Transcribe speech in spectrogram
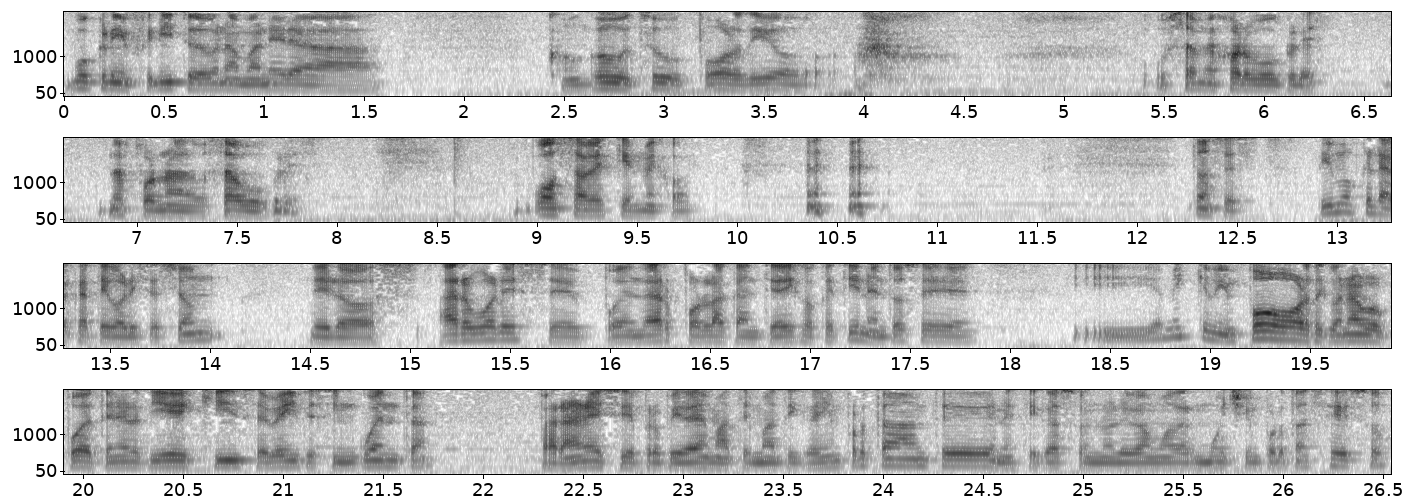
bucle infinito de una manera con go to, por Dios. Usa mejor bucles. No es por nada, usa bucles. Vos sabés que es mejor. Entonces, vimos que la categorización de los árboles se pueden dar por la cantidad de hijos que tiene. Entonces, y a mí que me importa que un árbol pueda tener 10, 15, 20, 50. Para análisis de propiedades matemáticas es importante. En este caso no le vamos a dar mucha importancia a eso.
